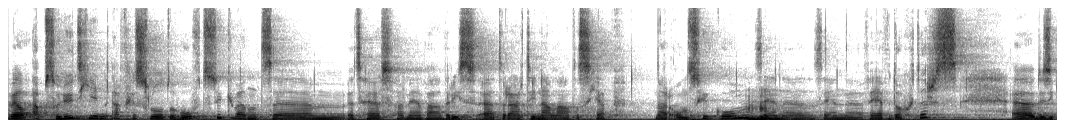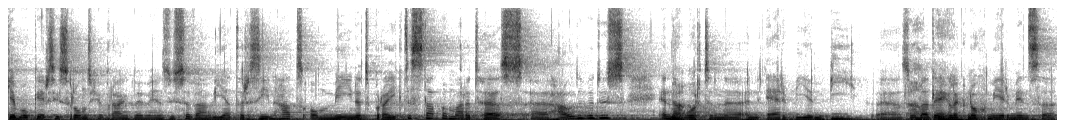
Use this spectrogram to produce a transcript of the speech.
Wel, absoluut geen afgesloten hoofdstuk, want ehm, het huis van mijn vader is uiteraard in nalatenschap naar ons gekomen, Mhm. zijn, zijn vijf dochters. Eh, dus ik heb ook eerst eens rondgevraagd bij mijn zussen van wie het er zin had om mee in het project te stappen, maar het huis eh, houden we dus. En dat Ja. wordt een, eh, een Airbnb, eh, zodat eigenlijk nog meer mensen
